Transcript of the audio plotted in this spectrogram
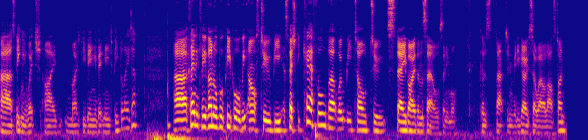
Uh, speaking of which, I might be being a bit mean to people later. Uh, clinically vulnerable people will be asked to be especially careful, but won't be told to stay by themselves anymore because that didn't really go so well last time.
